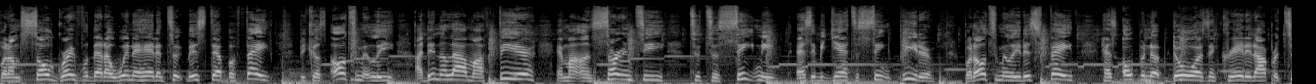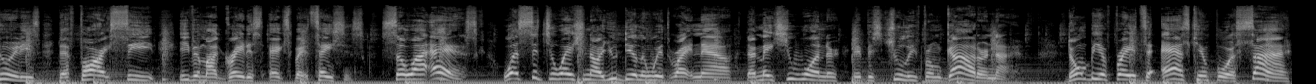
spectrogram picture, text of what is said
But I'm so grateful that I went ahead and took this step of faith because ultimately I didn't allow my fear and my uncertainty to, to sink me as it began to sink Peter. But ultimately, this faith has opened up doors and created opportunities that far exceed even my greatest expectations. So I ask, what situation are you dealing with right now that makes you wonder if it's truly from God or not? Don't be afraid to ask him for a sign,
